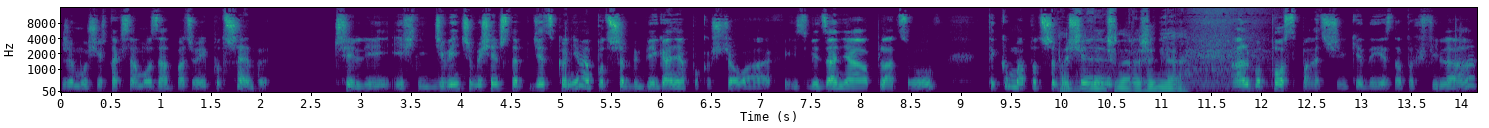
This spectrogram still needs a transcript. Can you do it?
że musisz tak samo zadbać o jej potrzeby. Czyli jeśli dziewięciomiesięczne dziecko nie ma potrzeby biegania po kościołach i zwiedzania placów, tylko ma potrzebę się. na razie nie. Albo pospać, kiedy jest na to chwila,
